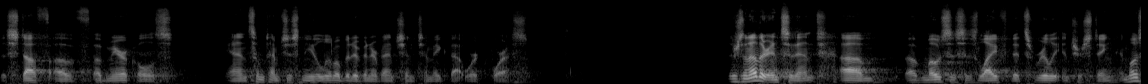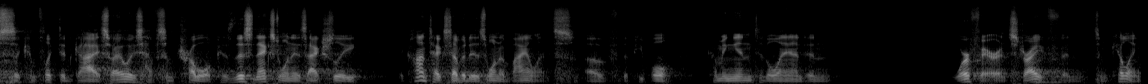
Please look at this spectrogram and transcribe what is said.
the stuff of, of miracles, and sometimes just need a little bit of intervention to make that work for us. There's another incident um, of Moses' life that's really interesting. And Moses is a conflicted guy, so I always have some trouble because this next one is actually, the context of it is one of violence, of the people coming into the land and warfare and strife and some killing.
